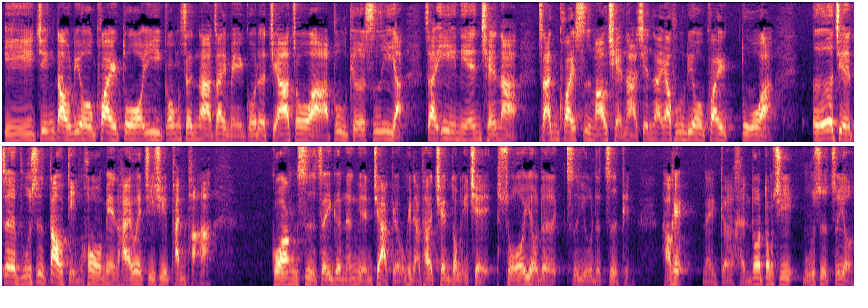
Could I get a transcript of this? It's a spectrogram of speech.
已经到六块多一公升啊，在美国的加州啊，不可思议啊，在一年前啊。三块四毛钱啊，现在要付六块多啊，而且这不是到顶，后面还会继续攀爬。光是这一个能源价格，我跟你讲，它会牵动一切所有的石油的制品。OK，那个很多东西不是只有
